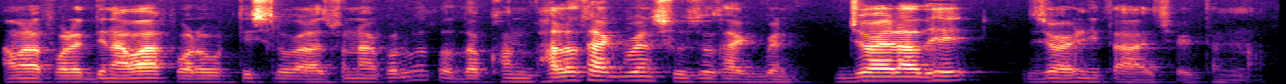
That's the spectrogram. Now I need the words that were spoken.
আমরা পরের দিন আবার পরবর্তী শ্লোক আলোচনা করব। ততক্ষণ ভালো থাকবেন, সুস্থ থাকবেন। জয় রাধে, জয় নিতা চৈতন্য।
